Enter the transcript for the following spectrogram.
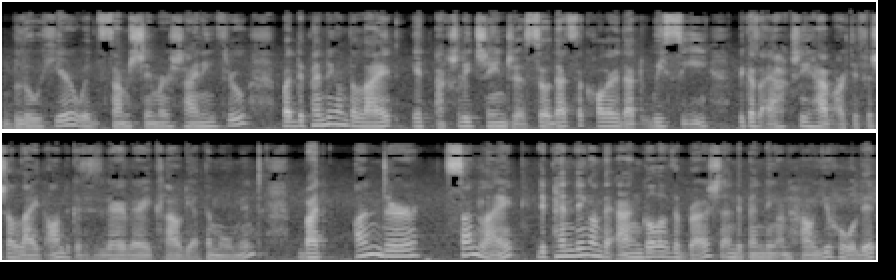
blue here with some shimmer shining through but depending on the light it actually changes. So that's the color that we see because I actually have artificial light on because it's very very cloudy at the moment. But under sunlight depending on the angle of the brush and depending on how you hold it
